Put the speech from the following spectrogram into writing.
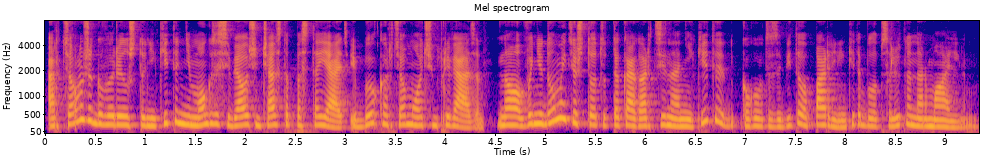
Артем Артем же говорил, что Никита не мог за себя очень часто постоять и был к Артему очень привязан. Но вы не думаете, что тут такая картина Никиты, какого-то забитого парня? Никита был абсолютно нормальным.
